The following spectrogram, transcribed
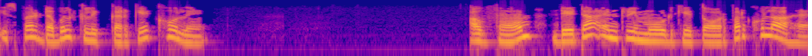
इस पर डबल क्लिक करके खोलें। अब फॉर्म डेटा एंट्री मोड के तौर पर खुला है।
